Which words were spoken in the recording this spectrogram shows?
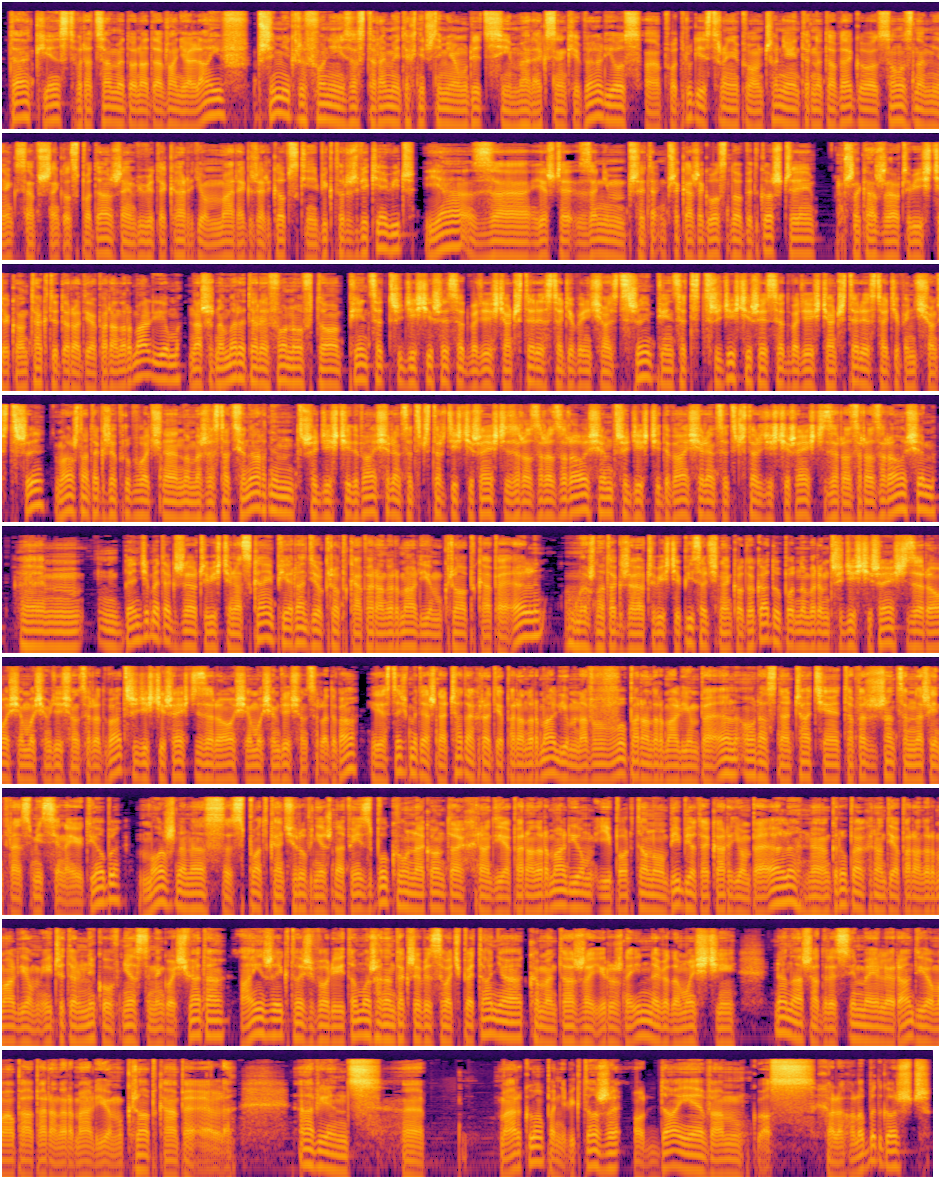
Tak jest, wracamy do nadawania live. Przy mikrofonie i za starami technicznymi audycji Marek Sankiewelius, a po drugiej stronie połączenia internetowego są z nami jak zawsze gospodarze bibliotekarium Marek Żerkowski i Wiktor Żwiekiewicz. Ja za, jeszcze zanim prze, przekażę głos do Bydgoszczy, przekażę oczywiście kontakty do Radia Paranormalium. Nasze numery telefonów to 536 20 493, 536 20 493. Można także próbować na numerze stacjonarnym 32 746 0008 32 746 0008. Będziemy także oczywiście na Skype radio.paranormalium.pl można także oczywiście pisać na gadu pod numerem 36 08 8002 36 08 8002. Jesteśmy też na czatach Radia Paranormalium na www.paranormalium.pl oraz na czacie towarzyszącym naszej transmisji na YouTube. Można nas spotkać również na Facebooku, na kontach Radia Paranormalium i portalu bibliotekarium.pl, na grupach Radia Paranormalium i czytelników Niestynnego Świata, a jeżeli ktoś woli, to może nam także wysyłać pytania, komentarze i różne inne wiadomości na nasz adres e-mail radiomałpa.paranormalium.pl. A więc, e, Marku, panie Wiktorze, oddaję wam głos. Halo, halo, Bydgoszcz.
